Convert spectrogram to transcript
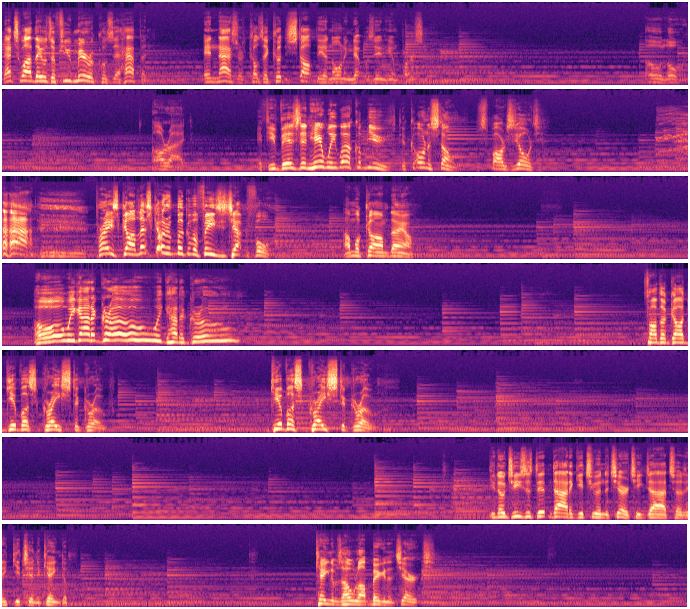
That's why there was a few miracles that happened in Nazareth because they couldn't stop the anointing that was in him personally. Oh Lord. All right. If you're visiting here, we welcome you to Cornerstone, Sparks, Georgia. Praise God. Let's go to the book of Ephesians, chapter 4. I'm going to calm down. Oh, we got to grow. We got to grow. Father God, give us grace to grow. Give us grace to grow. You know, Jesus didn't die to get you in the church, He died so that He'd get you in the kingdom. Kingdom's a whole lot bigger than the church.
